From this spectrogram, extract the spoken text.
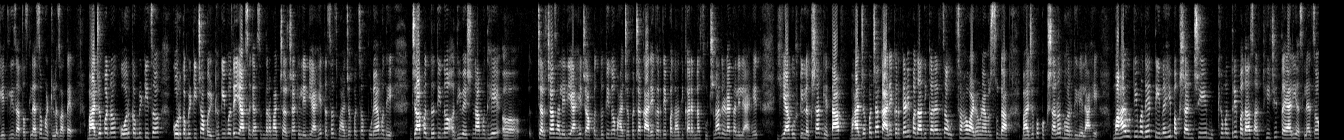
घेतली जात असल्याचं म्हटलं जात आहे. भाजपनं कोर कमिटीचं कोर कमिटीच्या बैठकीमध्ये या सगळ्या संदर्भात चर्चा केलेली आहे. तसंच भाजपचं पुण्यामध्ये ज्या पद्धतीनं अधिवेशनामध्ये चर्चा झालेली आहे ज्या पद्धतीनं भाजपच्या कार्यकर्ते पदाधिकाऱ्यांना सूचना देण्यात आलेल्या आहेत ह्या गोष्टी लक्षात घेता भाजपच्या कार्यकर्ते आणि पदाधिकाऱ्यांचा उत्साह वाढवण्यावर सुद्धा भाजप पक्षानं भर दिलेला आहे. महायुतीमध्ये तीनही पक्षांची मुख्यमंत्री पदासाठीची तयारी असल्याचं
